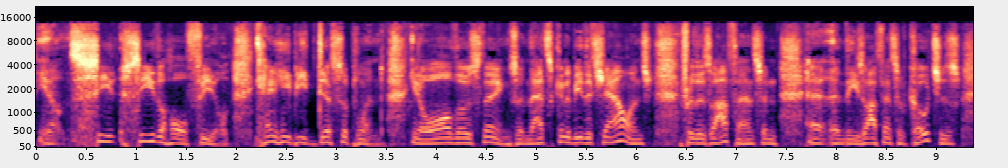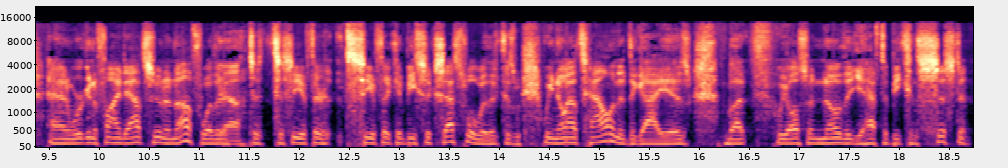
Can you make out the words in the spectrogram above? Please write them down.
you know see see the whole field? Can he be disciplined? You know, all those things, and that's going to be the challenge for this offense and, and these offensive coaches. And we're going to find out soon enough whether yeah. to, to see if they're see if they can be successful successful with it because we know how talented the guy is, but we also know that you have to be consistent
